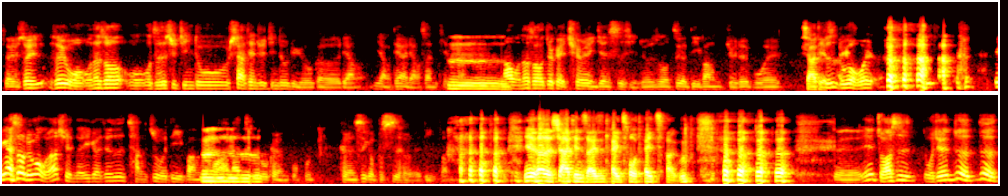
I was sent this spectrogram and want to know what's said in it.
对，所以所以我我那时候我我只是去京都夏天去京都旅游个两一两天还两三天。嗯嗯嗯。然后我那时候就可以确认一件事情，就是说这个地方绝对不会夏天。就是如果我会。应该说，如果我要选择一个就是常住的地方的话，嗯、那京都可能不不可能是一个不适合的地方，因为它的夏天实在是太臭太长。对，因为主要是我觉得热热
